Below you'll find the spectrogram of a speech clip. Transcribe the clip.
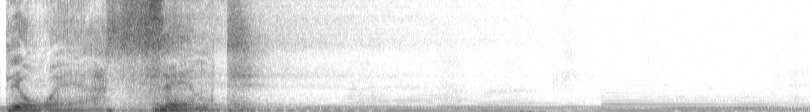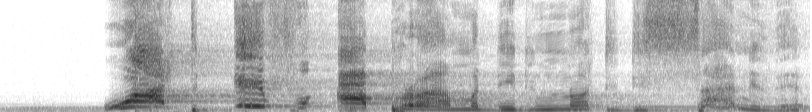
They were sent. What if Abraham did not discern them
